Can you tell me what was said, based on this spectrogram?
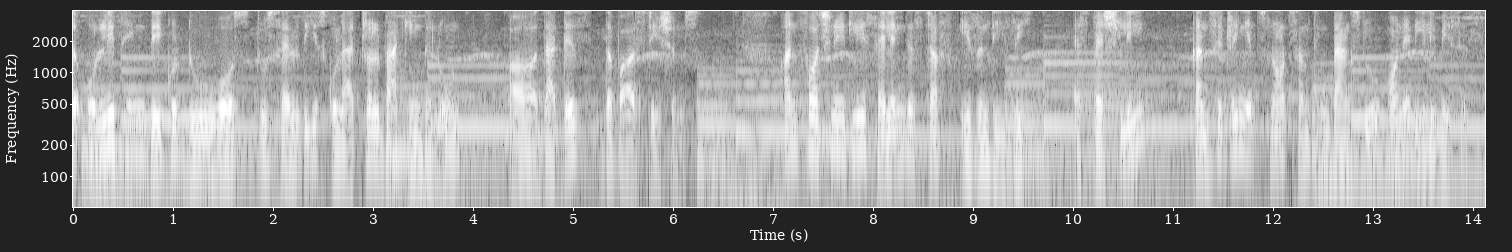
the only thing they could do was to sell these collateral backing the loan uh, that is the power stations. Unfortunately selling this stuff isn't easy especially considering it's not something banks do on a daily basis.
